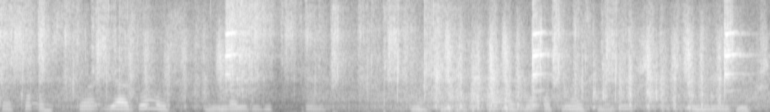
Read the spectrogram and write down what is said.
Так, ось це. Я думаю, що найліпше можливо, або одне з найліпших, чи не найліпше.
